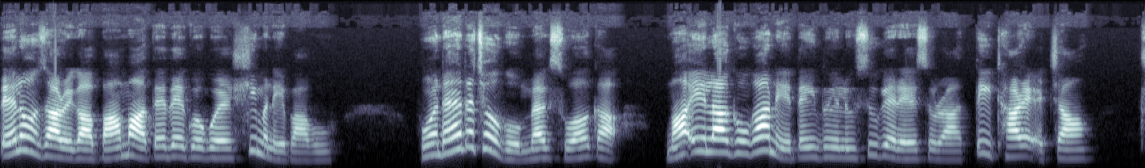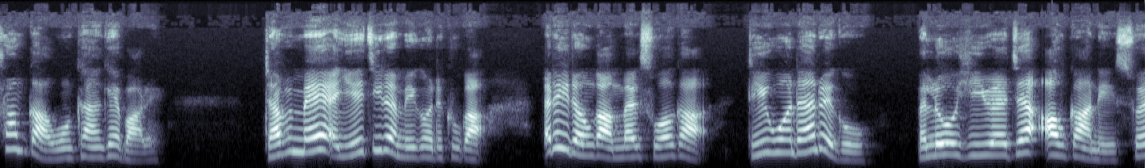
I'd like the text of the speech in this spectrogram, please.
တဲလွန်စားတွေကဘာမှတဲတဲကွယ်ကွယ်ရှိမနေပါဘူး။ဝန်ထမ်းတချို့ကို Maxwell ကမာအေလာကိုကနေတင်သွင်းလူစုခဲ့တယ်ဆိုတာသိထားတဲ့အကြောင်း Trump ကဝန်ခံခဲ့ပါတယ်။ဒါပေမဲ့အရေးကြီးတဲ့မိကွန်းတစ်ခုကအဲ့ဒီတုန်းက Maxwell ကဒီဝန်ထမ်းတွေကိုဘလို့ရည်ရွယ်ချက်အောက်ကနေဆွဲ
